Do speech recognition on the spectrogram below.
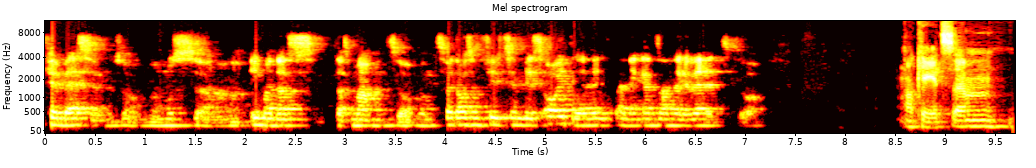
verbessern. So, man muss äh, immer das, das machen. So, von 2014 bis heute ist eine ganz andere Welt. So. Okay, jetzt ähm,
